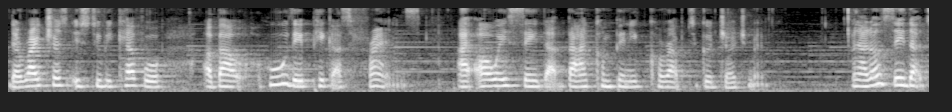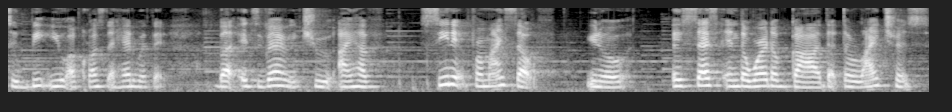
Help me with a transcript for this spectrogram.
The righteous is to be careful about who they pick as friends. I always say that bad company corrupts good judgment. And I don't say that to beat you across the head with it, but it's very true. I have seen it for myself. You know, it says in the Word of God that the righteous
